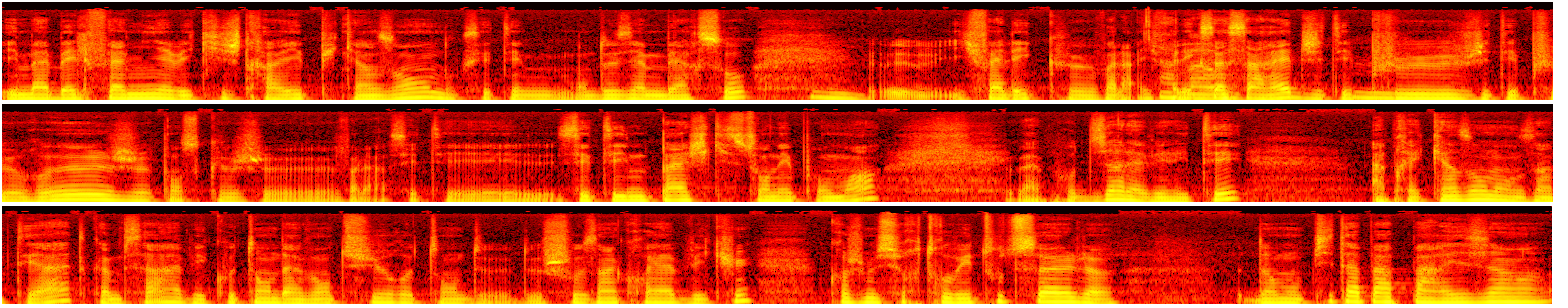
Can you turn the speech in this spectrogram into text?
et ma belle famille avec qui je travaillais depuis 15 ans, donc c'était mon deuxième berceau. Hmm. Euh, il fallait que voilà, il ah fallait bah que ça s'arrête. J'étais hmm. plus, j'étais plus heureux. Je pense que je voilà, c'était c'était une page qui se tournait pour moi. Bah, pour dire la vérité, après 15 ans dans un théâtre comme ça, avec autant d'aventures, autant de, choses incroyables vécues, quand je me suis retrouvée toute seule dans mon petit appart parisien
